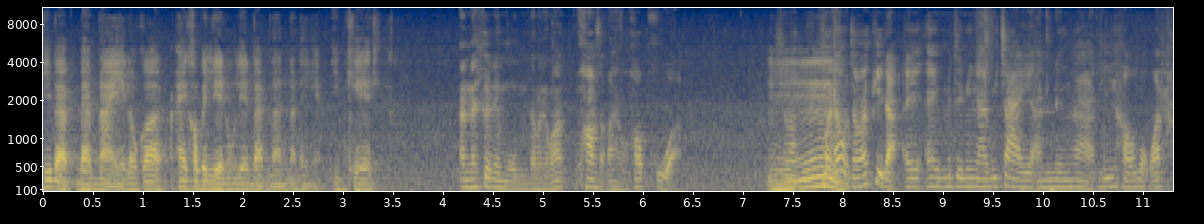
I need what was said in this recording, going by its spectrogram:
ที่แบบแบบไหนเราก็ให้เขาไปเรียนโรงเรียนแบบนั้นอะไรเงี้ย in case อันนั้นคือในมุมแต่หมายถึงว่าความสัมพันธ์ของครอบครัวอืใช่ไหมมเหมือนถ้าผมจำไม่ผิดอะไอไอมันจะมีงานวิจัยอันนึงอะที่เขาบอกว่าท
